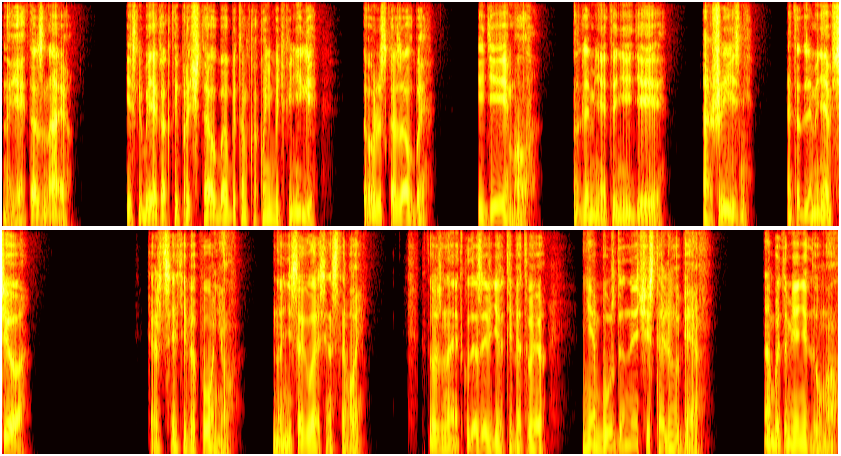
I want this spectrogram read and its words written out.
но я это знаю. Если бы я, как ты, прочитал бы об этом в какой-нибудь книге, тоже сказал бы. Идеи, мол. Но для меня это не идеи, а жизнь. Это для меня все». «Кажется, я тебя понял, но не согласен с тобой. Кто знает, куда заведет тебя твое необузданное честолюбие. Об этом я не думал»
